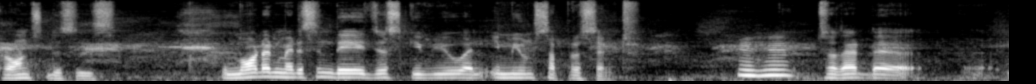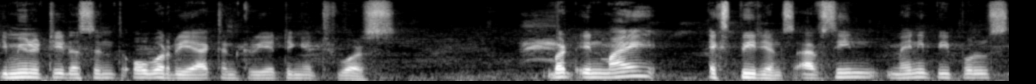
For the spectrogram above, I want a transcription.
Crohn's disease, in modern medicine they just give you an immune suppressant mm-hmm. so that the immunity doesn't overreact and creating it worse. But in my experience, I've seen many people's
